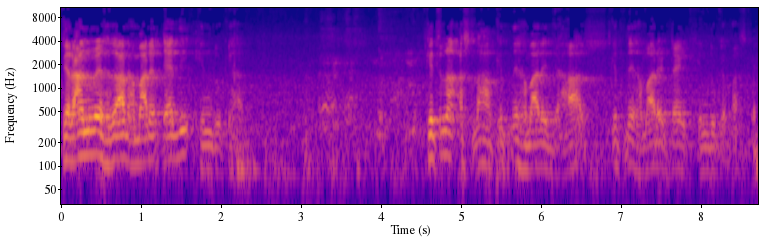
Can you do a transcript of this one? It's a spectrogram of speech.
ترانوے ہزار ہمارے قیدی، ہندو کے ہاتھ۔ کتنا اسلحہ، کتنے ہمارے جہاز، کتنے ہمارے ٹینک ہندو کے پاس گئے۔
